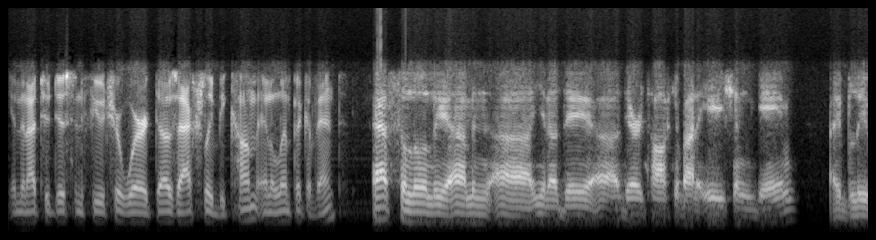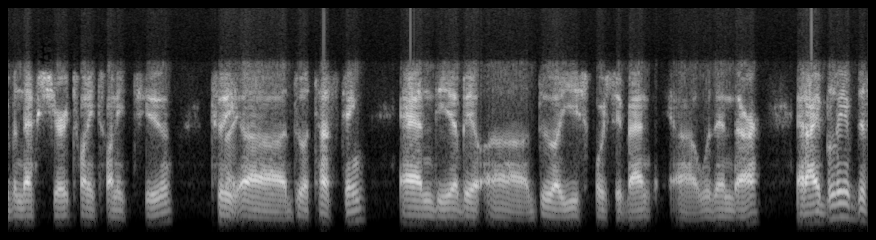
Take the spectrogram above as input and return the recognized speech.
in the not too distant future where it does actually become an Olympic event? Absolutely. I mean, uh, you know, they uh, they're talking about Asian game. I believe in next year, 2022, to right. uh, do a testing and the, uh, do a esports event uh, within there. And I believe this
